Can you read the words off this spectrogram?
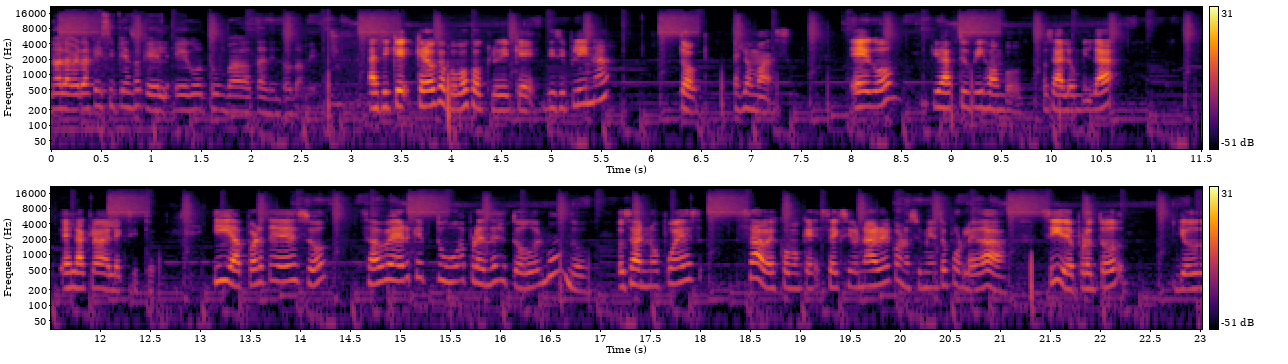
no, la verdad que sí pienso que el ego tumba talento también. Así que creo que podemos concluir que disciplina, top, es lo más. Ego, you have to be humble. O sea, la humildad es la clave del éxito. Y aparte de eso, saber que tú aprendes de todo el mundo. O sea, no puedes, sabes, como que seccionar el conocimiento por la edad sí, de pronto yo,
